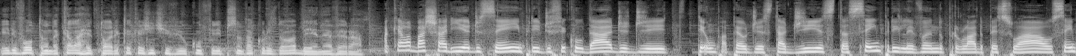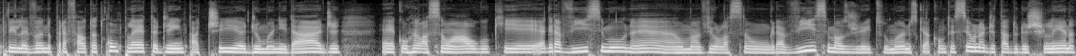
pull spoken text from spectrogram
Ele voltando àquela retórica que a gente viu com o Felipe Santa Cruz da OAB, né, Vera? Aquela baixaria de sempre, dificuldade de ter um papel de estadista, sempre levando para o lado pessoal, sempre levando para a falta completa de empatia, de humanidade é, com relação a algo que é gravíssimo, né, uma violação gravíssima aos direitos humanos que aconteceu na ditadura chilena,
